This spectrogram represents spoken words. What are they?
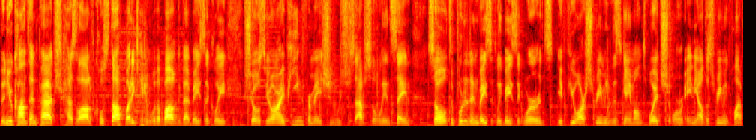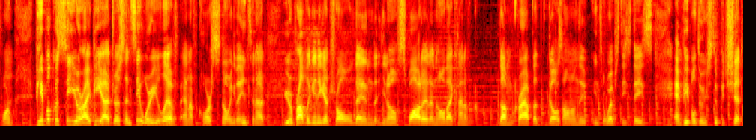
The new content patch has a lot of cool stuff, but it came with a bug that basically shows your IP information, which is absolutely insane. So to put it in basically basic words, if you are streaming this game on Twitch or any other streaming platform, people could see your IP address and see where you live. And of course, knowing the internet, you're probably gonna get trolled and, you know, swatted and all that kind of dumb crap that goes on on the interwebs these days and people doing stupid shit.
